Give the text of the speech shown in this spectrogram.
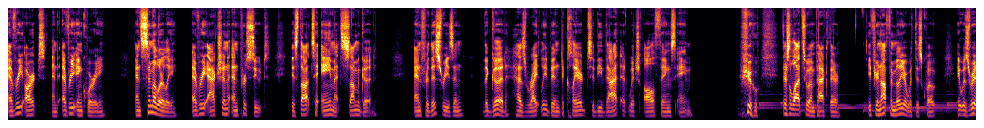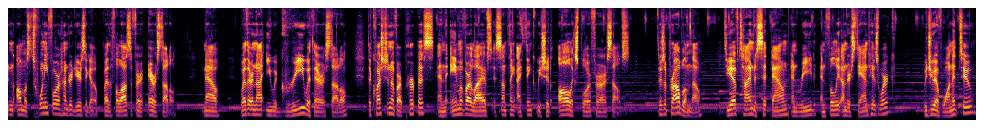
every art and every inquiry, and similarly, every action and pursuit, is thought to aim at some good. And for this reason, the good has rightly been declared to be that at which all things aim. Phew, there's a lot to unpack there. If you're not familiar with this quote, it was written almost 2,400 years ago by the philosopher Aristotle. Now, whether or not you agree with Aristotle, the question of our purpose and the aim of our lives is something I think we should all explore for ourselves. There's a problem, though. Do you have time to sit down and read and fully understand his work? Would you have wanted to?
